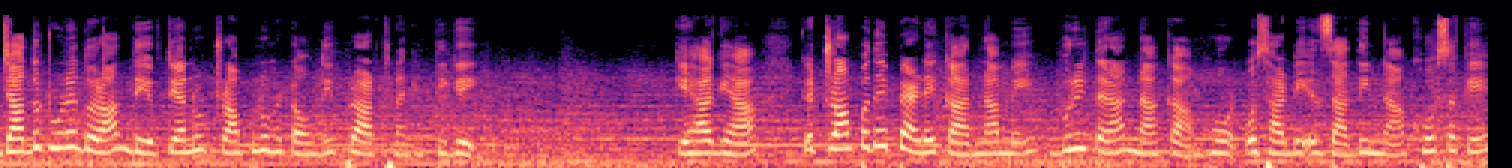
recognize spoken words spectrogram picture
ਜਾਦੂ ਟੂਣੇ ਦੌਰਾਨ ਦੇਵਤਿਆਂ ਨੂੰ ਟਰੰਪ ਨੂੰ ਹਟਾਉਣ ਦੀ ਪ੍ਰਾਰਥਨਾ ਕੀਤੀ ਗਈ। ਕਿਹਾ ਗਿਆ ਕਿ ਟਰੰਪ ਦੇ ਭੈੜੇ ਕਾਰਨਾਮੇ ਬੁਰੀ ਤਰ੍ਹਾਂ ਨਾਕਾਮ ਹੋਣ। ਉਹ ਸਾਡੀ ਆਜ਼ਾਦੀ ਨਾ ਖੋ ਸਕੇ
